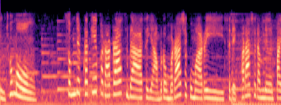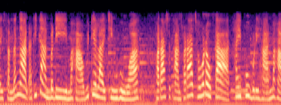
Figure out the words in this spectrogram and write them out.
1 ชั่วโมง สมเด็จพระเทพรัตนราชสุดาสยามบรมราชกุมารี เสด็จพระราชดำเนินไปสำนักงานอธิการบดี มหาวิทยาลัยชิงหัว พระราชทานพระราชวโรกาส ให้ผู้บริหารมหา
